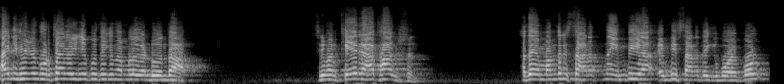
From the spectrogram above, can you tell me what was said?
അതിനുശേഷം കുറച്ചാൽ കഴിഞ്ഞപ്പോഴത്തേക്ക് നമ്മൾ കണ്ടു എന്താ ശ്രീമാൻ കെ രാധാകൃഷ്ണൻ. അദ്ദേഹം മന്ത്രി സ്ഥാനത്ത് നിന്ന് എം പി എം പി സ്ഥാനത്തേക്ക് പോയപ്പോൾ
